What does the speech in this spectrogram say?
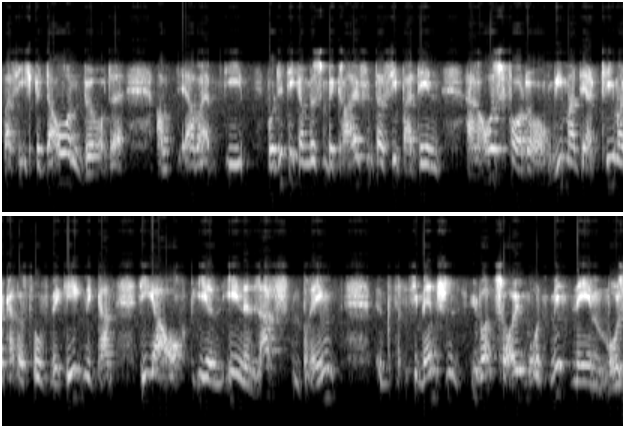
was ich bedauern würde. Aber, aber die Politiker müssen begreifen, dass sie bei den Herausforderungen, wie man der Klimakatastrophe begegnen kann, die ja auch ihren, ihnen Lasten bringt, die Menschen überzeugen und mitnehmen muss.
